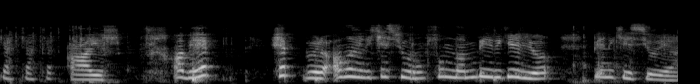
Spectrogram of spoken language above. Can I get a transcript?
gel gel gel. Hayır. Abi hep hep böyle alayını kesiyorum. Sondan biri geliyor. Beni kesiyor ya.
